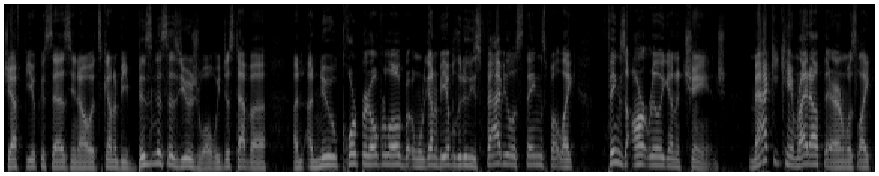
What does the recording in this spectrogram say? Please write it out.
Jeff Bewkes says, you know, it's going to be business as usual. We just have a, a a new corporate overload, but we're going to be able to do these fabulous things, but like things aren't really going to change. Mackey came right out there and was like,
